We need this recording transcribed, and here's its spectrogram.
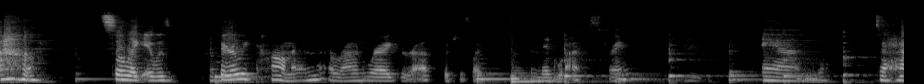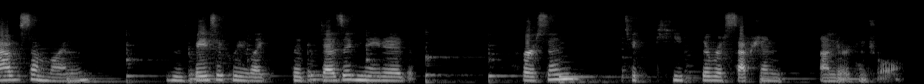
Um, so like it was fairly common around where I grew up, which is like the Midwest, right? And to have someone who's basically like the designated person to keep the reception under control.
